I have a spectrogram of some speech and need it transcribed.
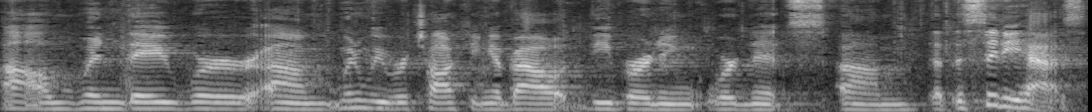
um, when they were um, when we were talking about the burning ordinance um, that the city has.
